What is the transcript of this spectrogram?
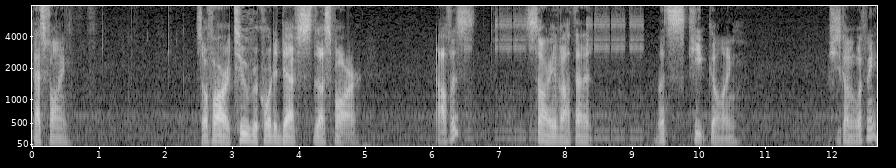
That's fine. So far, two recorded deaths thus far. Alphys? Sorry about that. Let's keep going. She's coming with me?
